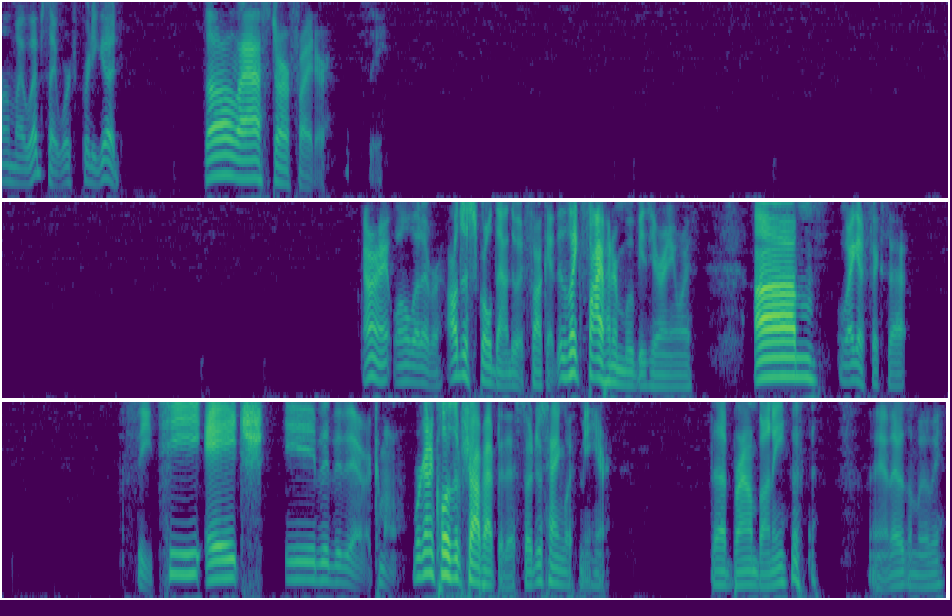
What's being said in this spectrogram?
on my website works pretty good. The last starfighter. Let's see. All right, well, whatever. I'll just scroll down to it. Fuck it. There's like 500 movies here, anyways. Um, oh, I gotta fix that. Let's see. T H. Eh, e, blah. Come on. We're gonna close up shop after this, so just hang with me here. The Brown Bunny. yeah, that was a movie.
